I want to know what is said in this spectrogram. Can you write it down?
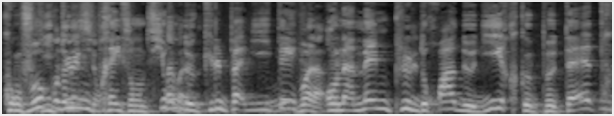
constitue une présomption ah, de culpabilité. Voilà. On n'a même plus le droit de dire que peut-être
